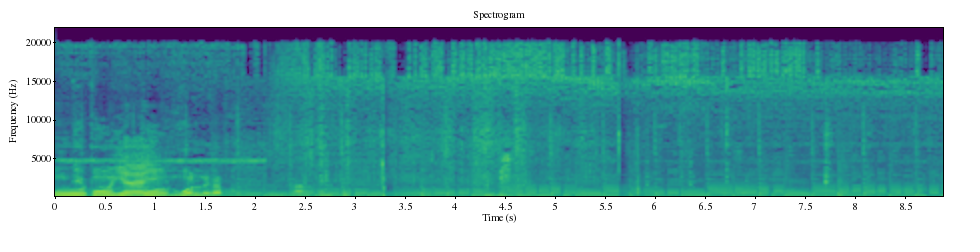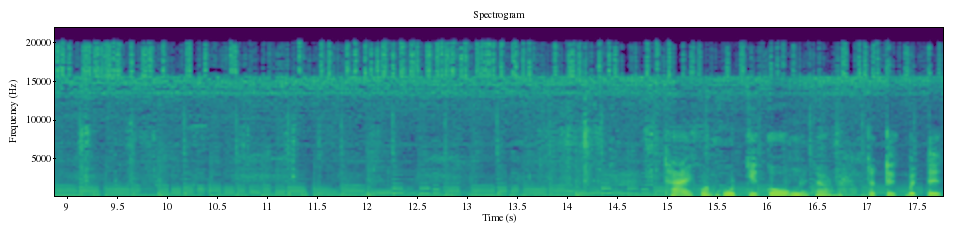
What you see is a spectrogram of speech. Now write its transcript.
งอ้หขี้โปงตัวใหเนี่ยญ่ตัวอ้วนเลยครับอะคนขุดถ่ายคนคุดจิโกงนะเจ้าจะตึกบะตึก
